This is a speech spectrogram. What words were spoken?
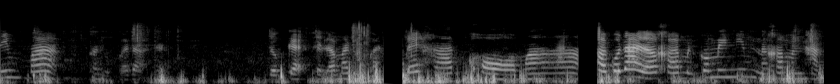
นิ่มมากขนมกระดาษเนี่ย เดี๋ยวแกะเสร็จแล้วมาดูกัน ได้ฮาร์ดคอร์มากค่ะก็ได้แล้วค่ะ มันก็ไม่นิ่มนะคะ มันหัก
